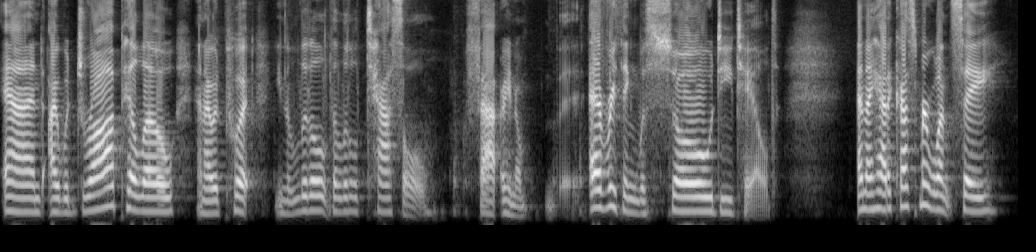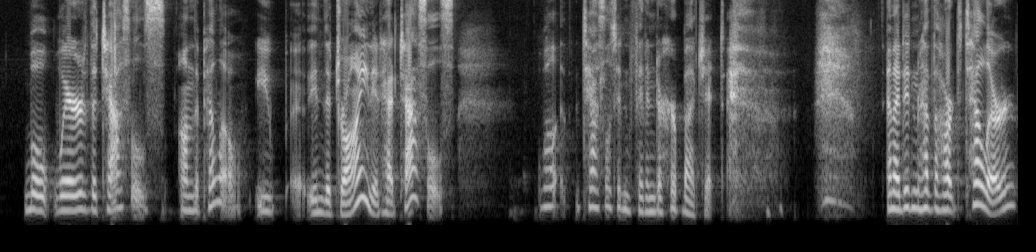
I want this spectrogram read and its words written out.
and I would draw a pillow and I would put, you know, little the little tassel fat, you know, everything was so detailed. And I had a customer once say, "Well, where are the tassels on the pillow? You in the drawing it had tassels." Well, tassels didn't fit into her budget. and I didn't have the heart to tell her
